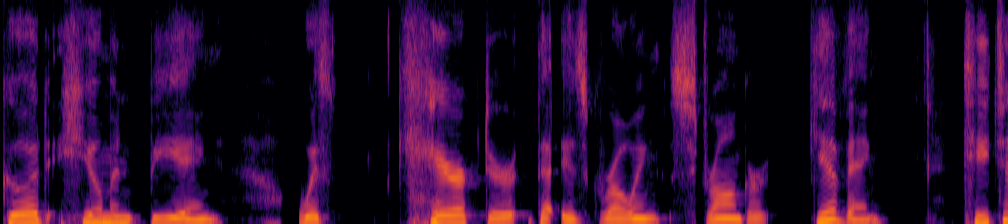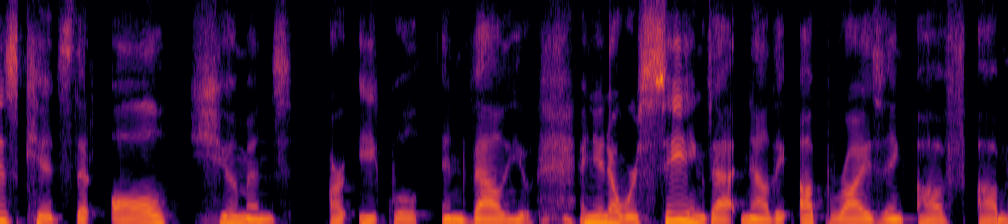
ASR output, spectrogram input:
good human being with character that is growing stronger. Giving teaches kids that all humans are equal in value. And, you know, we're seeing that now the uprising of, um,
